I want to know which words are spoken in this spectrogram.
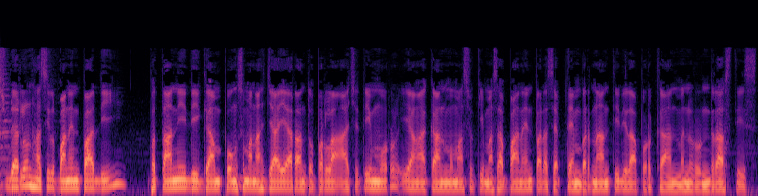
Sudarlun hasil panen padi Petani di Gampung Semanah Jaya, Ranto Perla, Aceh Timur yang akan memasuki masa panen pada September nanti dilaporkan menurun drastis.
